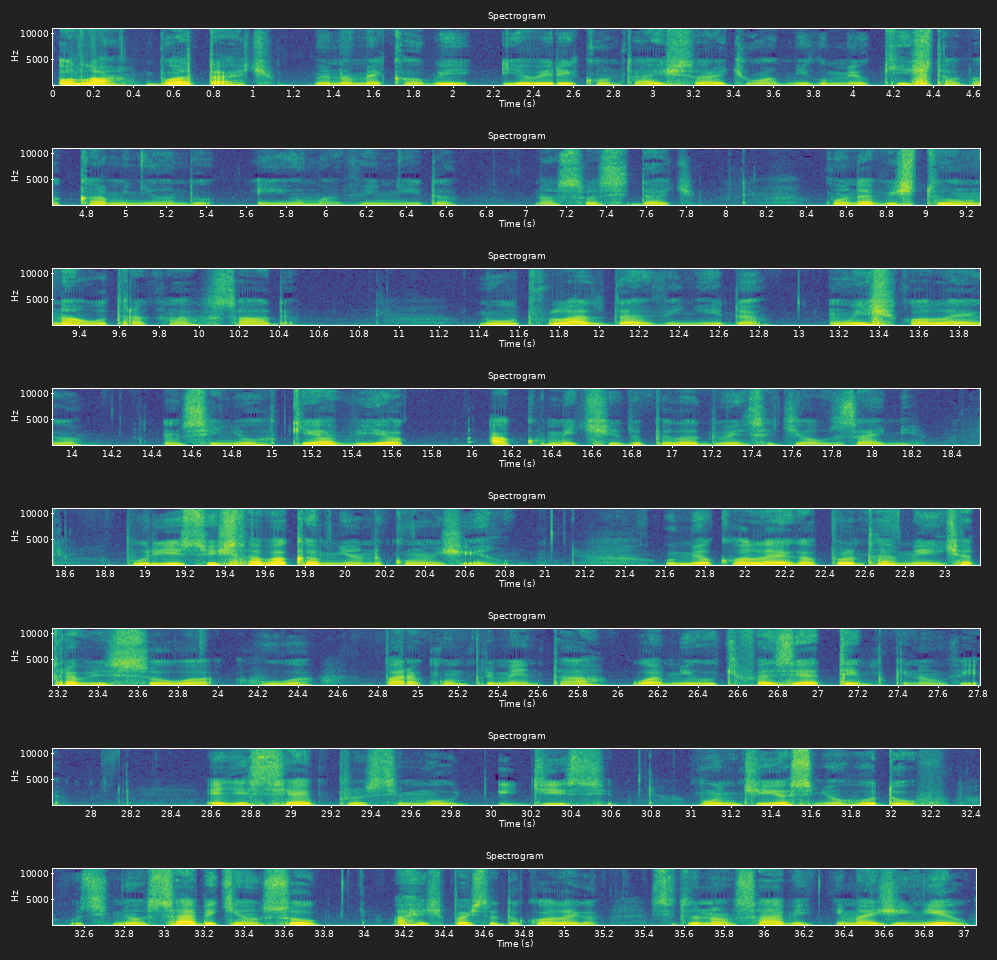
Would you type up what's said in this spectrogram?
Olá, boa tarde. Meu nome é Cauê e eu irei contar a história de um amigo meu que estava caminhando em uma avenida na sua cidade, quando avistou na outra calçada, no outro lado da avenida, um ex-colega, um senhor que havia acometido pela doença de Alzheimer. Por isso estava caminhando com um genro. O meu colega prontamente atravessou a rua para cumprimentar o amigo que fazia tempo que não via. Ele se aproximou e disse: Bom dia, senhor Rodolfo. O senhor sabe quem eu sou? A resposta do colega: Se tu não sabe, imagine eu.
